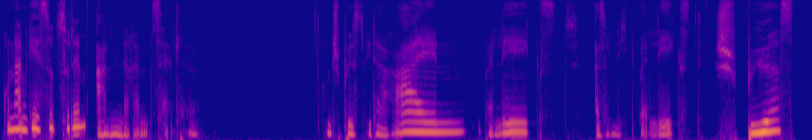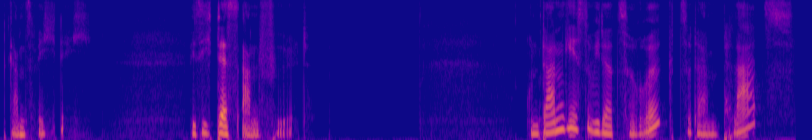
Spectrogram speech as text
Und dann gehst du zu dem anderen Zettel und spürst wieder rein, überlegst, also nicht überlegst, spürst, ganz wichtig, wie sich das anfühlt. Und dann gehst du wieder zurück zu deinem Platz,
